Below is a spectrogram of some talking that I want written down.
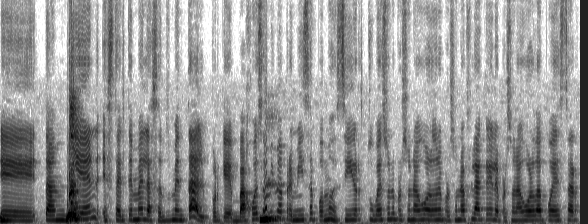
eh, también está el tema de la salud mental, porque bajo esa misma premisa podemos decir, tú ves una persona gorda, una persona flaca, y la persona gorda puede estar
